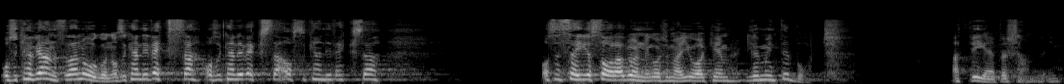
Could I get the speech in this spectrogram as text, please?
Och så kan vi anställa någon och så kan det växa och så kan det växa och så kan det växa. Och så säger Sara Brunnegård till mig, Joakim, glöm inte bort att vi är en församling.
